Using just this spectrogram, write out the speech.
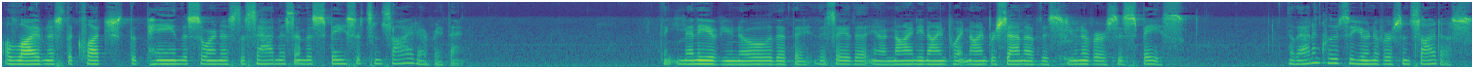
aliveness, the clutch, the pain, the soreness, the sadness, and the space that's inside everything. I think many of you know that they, they say that, you know, 99.9% of this universe is space. Now that includes the universe inside us.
